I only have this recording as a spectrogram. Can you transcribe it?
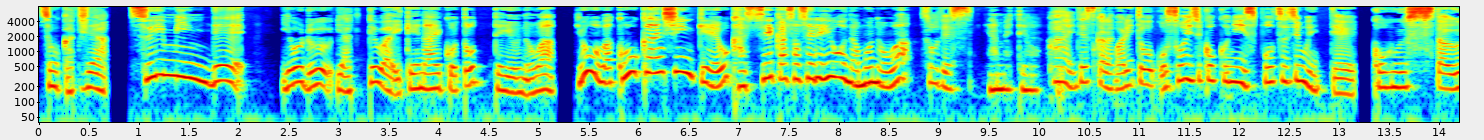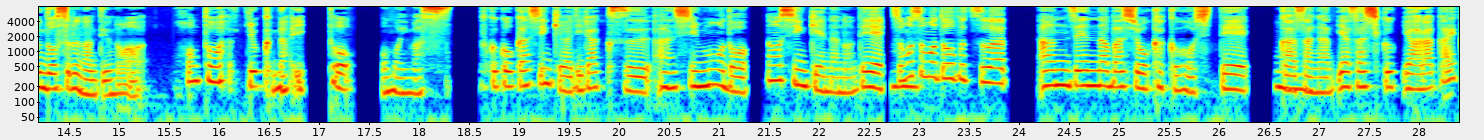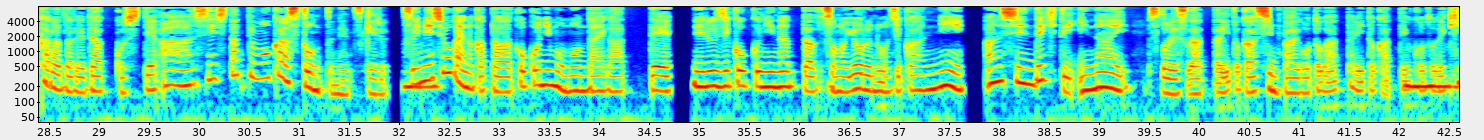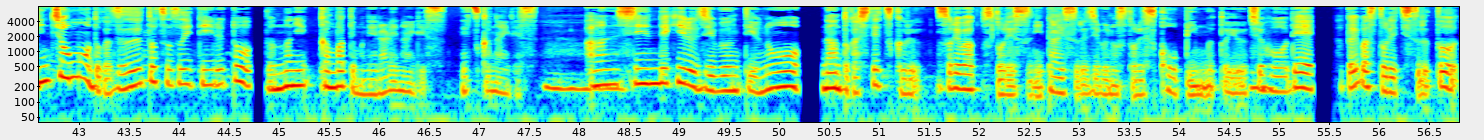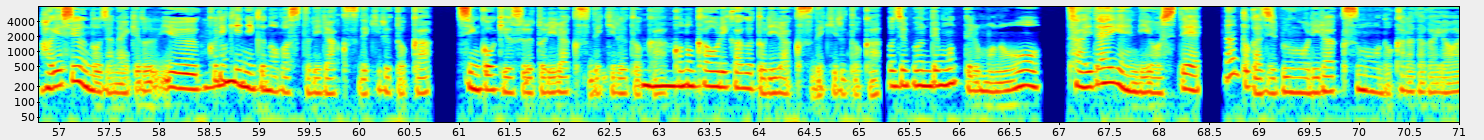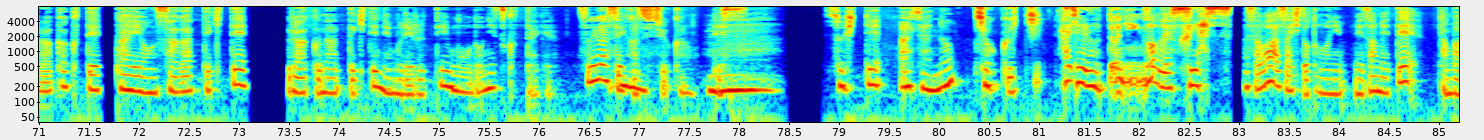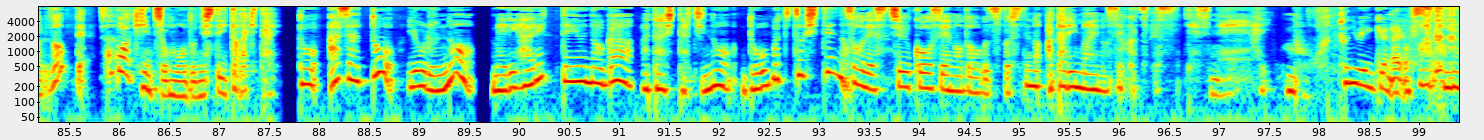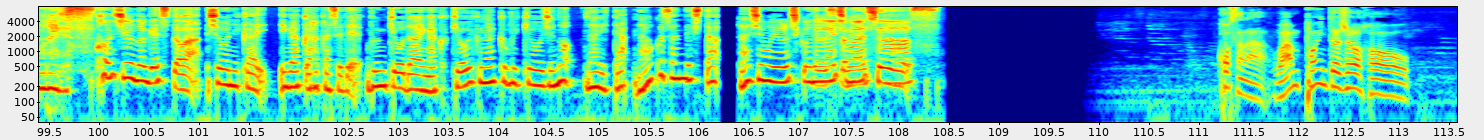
そうか、じゃあ、睡眠で夜やってはいけないことっていうのは、要は交感神経を活性化させるようなものは、そうです。やめておく。はい。ですから割と遅い時刻にスポーツジム行って興奮した運動するなんていうのは、本当は良くないと思います。副交感神経はリラックス、安心モードの神経なので、そもそも動物は安全な場所を確保して、お母さんが優しく柔らかい体で抱っこして、ああ、安心したって思うからストンと寝つける。睡眠障害の方はここにも問題があって、寝る時刻になったその夜の時間に安心できていないストレスがあったりとか心配事があったりとかっていうことで緊張モードがずっと続いているとどんなに頑張っても寝られないです。寝つかないです。安心できる自分っていうのを何とかして作る。それはストレスに対する自分のストレスコーピングという手法で、例えばストレッチすると激しい運動じゃないけどゆっくり筋肉伸ばすとリラックスできるとか、深呼吸するとリラックスできるとか、うん、この香り嗅ぐとリラックスできるとか、自分で持ってるものを最大限利用して、なんとか自分をリラックスモード、体が柔らかくて、体温下がってきて、暗くなってきて眠れるっていうモードに作ってあげる。それが生活習慣です。うんうんそして朝の食事、はい、セロトニンを増やす。朝は朝日と共に目覚めて頑張るぞって、ここは緊張モードにしていただきたい。と、朝と夜のメリハリっていうのが私たちの動物としての。そうです。中高生の動物としての当たり前の生活です。ですね。はい。もう本当に勉強になりました。あ、とんでもないです。今週のゲストは、小児科医医学博士で文教大学教育学部教授の成田直子さんでした。来週もよろしくお願いします。よろしくお願いします。コサナワンポイント情報。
